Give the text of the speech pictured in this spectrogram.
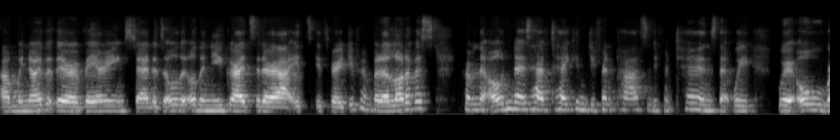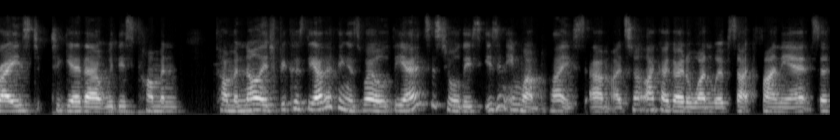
Um, we know that there are varying standards. All the, all the new grades that are out, it's, it's very different. But a lot of us from the olden days have taken different paths and different turns that we, we're all raised together with this common common knowledge because the other thing as well the answers to all this isn't in one place um, it's not like i go to one website to find the answer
